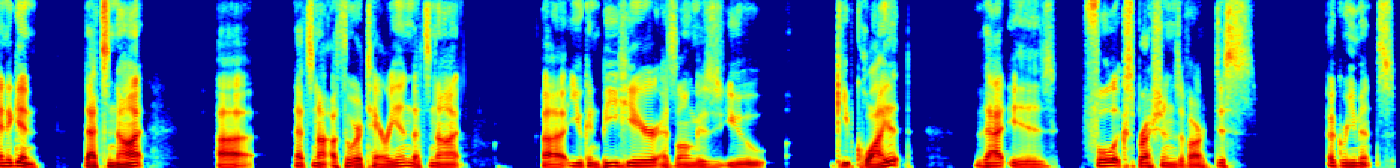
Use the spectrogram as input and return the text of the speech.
And again, that's not uh, that's not authoritarian. That's not uh, you can be here as long as you keep quiet. That is full expressions of our disagreements,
